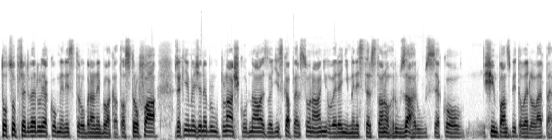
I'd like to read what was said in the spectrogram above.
to, co předvedl jako ministr obrany, byla katastrofa. Řekněme, že nebyl úplná škodná, ale z hlediska personálního vedení ministerstva, no hrůza hrůz, jako šimpanz by to vedl lépe.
